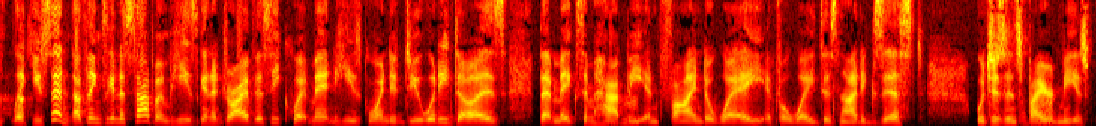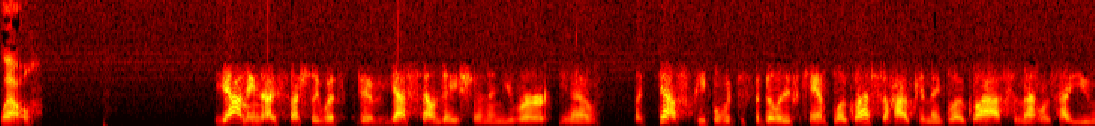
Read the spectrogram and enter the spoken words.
like you said, nothing's going to stop him. He's going to drive this equipment. He's going to do what he does that makes him happy mm-hmm. and find a way if a way does not exist, which has inspired mm-hmm. me as well. Yeah, I mean, especially with the Yes Foundation, and you were, you know, like, yes, people with disabilities can't blow glass, so how can they blow glass? And that was how you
